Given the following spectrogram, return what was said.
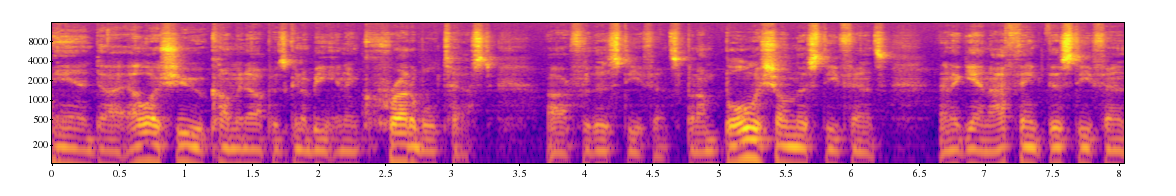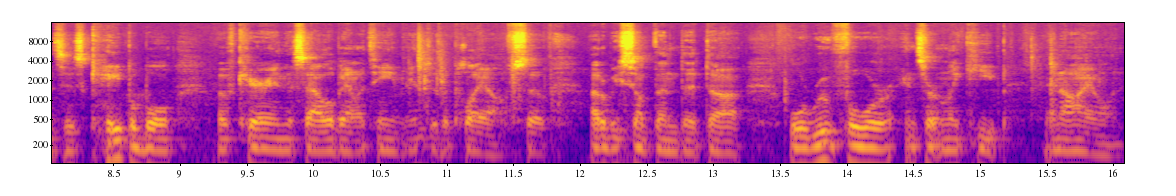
And uh, LSU coming up is going to be an incredible test for this defense. But I'm bullish on this defense. And again, I think this defense is capable of carrying this Alabama team into the playoffs. So that'll be something that uh, we'll root for and certainly keep an eye on.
